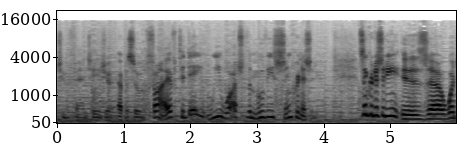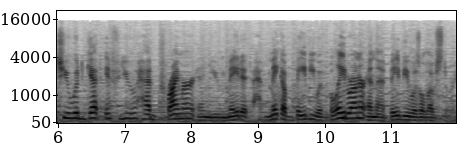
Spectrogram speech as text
to Fantasia, Episode 5. Today we watched the movie Synchronicity. Synchronicity is uh, what you would get if you had Primer and you made it make a baby with Blade Runner and that baby was a love story.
